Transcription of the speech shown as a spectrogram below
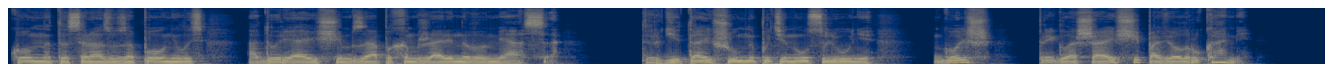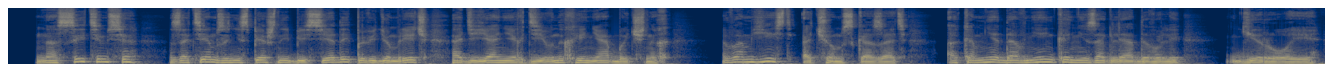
Комната сразу заполнилась одуряющим запахом жареного мяса. Таргитай шумно потянул слюни. Гольш приглашающе повел руками. Насытимся, затем за неспешной беседой поведем речь о деяниях дивных и необычных. Вам есть о чем сказать, а ко мне давненько не заглядывали герои.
